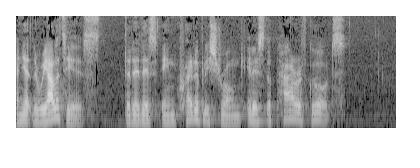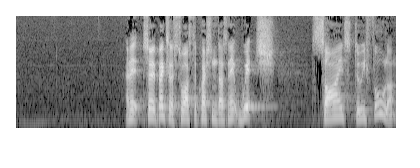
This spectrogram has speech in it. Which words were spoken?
And yet the reality is that it is incredibly strong. It is the power of God. And it, so it begs us to ask the question, doesn't it? Which side do we fall on?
